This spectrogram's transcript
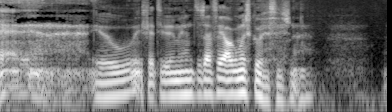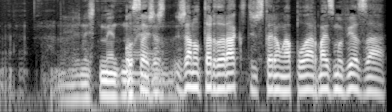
É, eu, efetivamente, já sei algumas coisas, não é? Mas neste momento não Ou seja, é... já não tardará que estarão a apelar mais uma vez à,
